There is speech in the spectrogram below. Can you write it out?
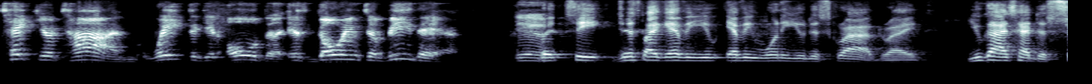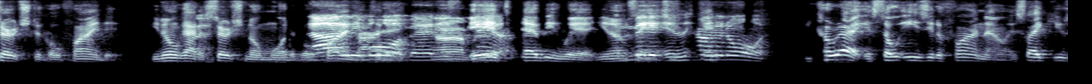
Take your time. Wait to get older. It's going to be there. Yeah. But see, just like every you every one of you described, right? You guys had to search to go find it. You don't got to search no more to go Not find anymore, it. man. It's Um. It's everywhere. You know the what I'm saying? you And- turn and- it on. Correct. It's so easy to find now. It's like you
